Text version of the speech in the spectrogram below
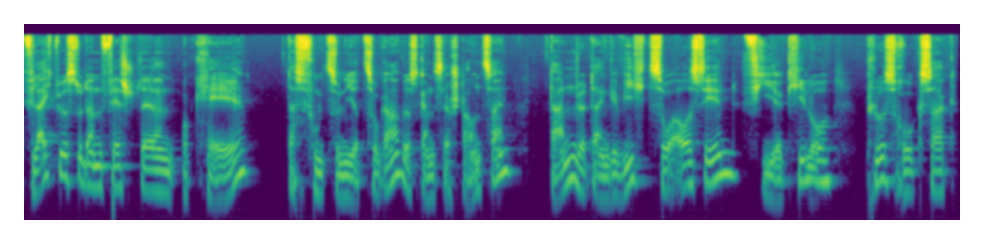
Vielleicht wirst du dann feststellen, okay, das funktioniert sogar, wirst ganz erstaunt sein. Dann wird dein Gewicht so aussehen, 4 Kilo plus Rucksack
